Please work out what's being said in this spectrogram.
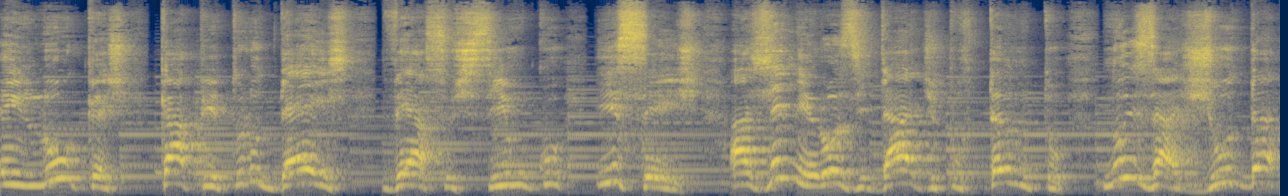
em Lucas capítulo 10, versos 5 e 6. A generosidade, portanto, nos ajuda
